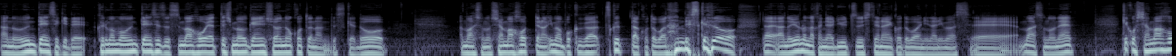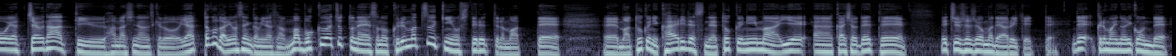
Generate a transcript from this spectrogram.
あの、運転席で、車も運転せずスマホをやってしまう現象のことなんですけど、まあそのシャマホってのは今僕が作った言葉なんですけど、あの世の中には流通してない言葉になります。えー、まあそのね、結構シャマホをやっちゃうなっていう話なんですけど、やったことありませんか皆さん？まあ僕はちょっとね、その車通勤をしてるってのもあって、えーまあ特に帰りですね、特にまあ家、会社を出て、で、駐車場まで歩いて行って、で、車に乗り込んで、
